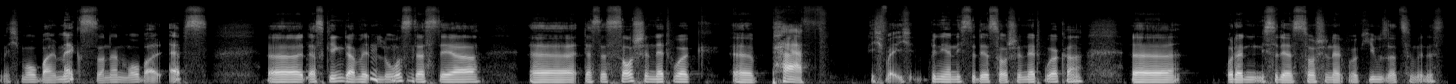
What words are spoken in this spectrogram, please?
Nicht Mobile Max, sondern Mobile Apps. Äh, das ging damit los, dass der, äh, dass das Social Network äh, Path, ich, ich bin ja nicht so der Social Networker, äh, oder nicht so der Social Network User zumindest.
